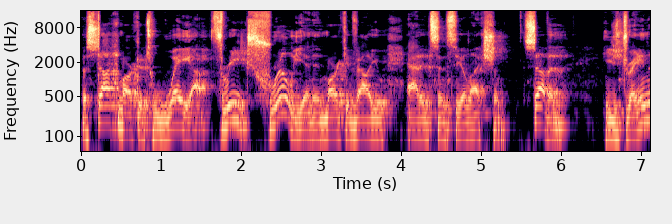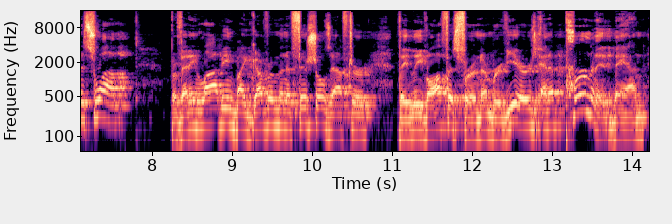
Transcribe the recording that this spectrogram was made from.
the stock market's way up, 3 trillion in market value added since the election. Seven, he's draining the swamp preventing lobbying by government officials after they leave office for a number of years, and a permanent ban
